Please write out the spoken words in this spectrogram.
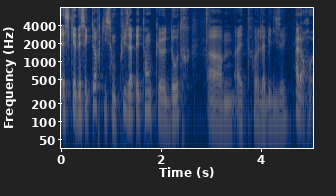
est-ce qu'il y a des secteurs qui sont plus appétants que d'autres à, être labellisé Alors,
